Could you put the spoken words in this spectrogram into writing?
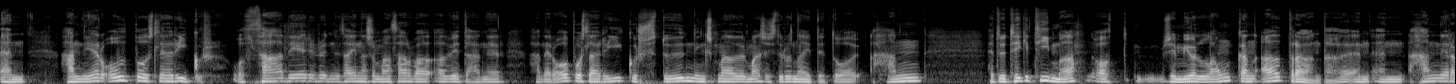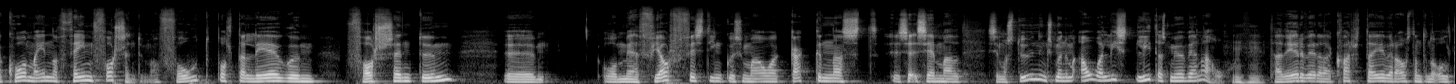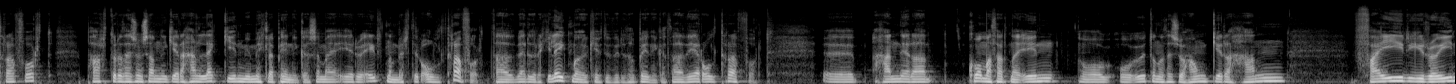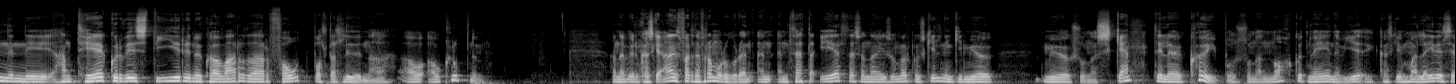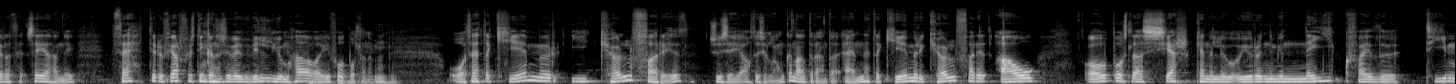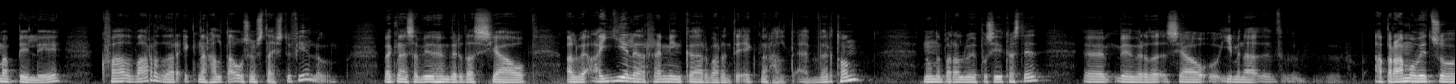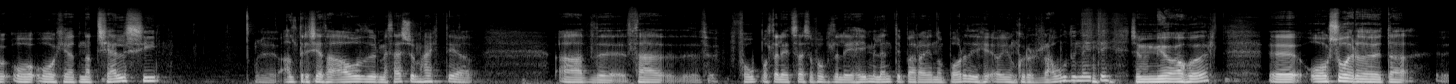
en hann er óbúðslega ríkur og það er í rauninni það eina sem maður þarf að, vita. Hann er, er óbúðslega ríkur stuðningsmaður Manchester United og hann þetta við tekið tíma átt, sem mjög langan aðdraganda en, en hann er að koma inn á þeim forsendum, á fótboltalegum forsendum um og með fjárfestingu sem á að gagnast sem að, sem að stuðningsmönnum á að líst, lítast mjög vel á. Mm -hmm. það er verið að kvarta yfir ástandunum Old Trafford, partur af þessum samningi er að hann leggja inn mjög mikla peninga sem eru eirnamertir Old Trafford, það verður ekki leikmaður keftu fyrir þá peninga, það er Old Trafford. Uh, hann er að koma þarna inn og, og utan á þessu hangir að hann fær í rauninni, hann tekur við stýrinu hvað varðar fótboltahliðina á, á klubnum þannig að við erum kannski aðeins farin fram úr okkur en, en, en þetta er þess að í svo mörgum skilningi mjög, mjög svona skemmtilega kaup og svona nokkurt veginn ef ég, kannski maður leifir sér að segja þannig þetta eru fjárfestingarna sem við viljum hafa í fótbolltanum mm -hmm. Og þetta kemur í kjölfarið sem ég segi átti sér langan aðdraðanda en þetta kemur í kjölfarið á ofbóðslega sérkennilegu og í rauninni mjög neikvæðu tímabili hvað varðar eignarhald á sem stæstu félögum. Vegna þess að við höfum verið að sjá alveg ægilega remmingar varandi eignarhald Everton, núna bara alveg upp á síðkastið, uh, við höfum verið að sjá, ég meina Abramovic og, og, og hérna Chelsea, uh, aldrei sé það áður með þessum hætti að að það fókbóltaleit, stæðst að fókbóltalegi heimilendi bara inn á borði í einhverju ráðuneyti sem er mjög áhugavert uh, og svo eru þau þetta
